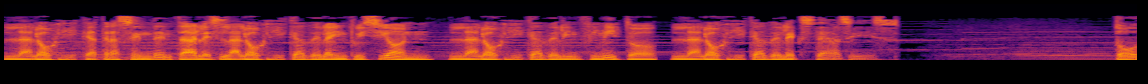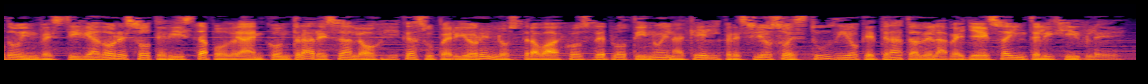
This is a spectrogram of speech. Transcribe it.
La lógica trascendental es la lógica de la intuición, la lógica del infinito, la lógica del éxtasis. Todo investigador esoterista podrá encontrar esa lógica superior en los trabajos de Plotino en aquel precioso estudio que trata de la belleza inteligible.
